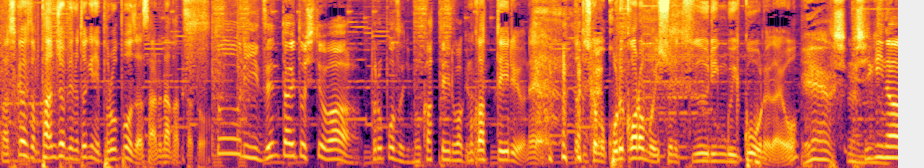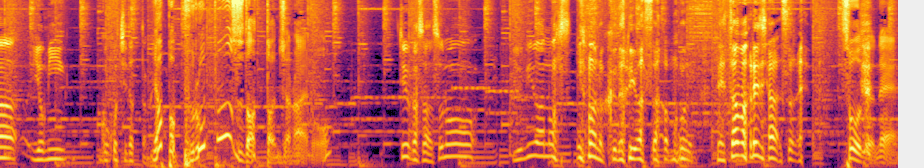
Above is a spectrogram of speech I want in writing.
まあ、少なくとも誕生日の時にプロポーズはされなかったと。ストーリー全体としては、プロポーズに向かっているわけだ。向かっているよね。だってしかもこれからも一緒にツーリング行こうねだよ。えー不うん思不思議な読み心地だったね。やっぱプロポーズだったんじゃないの？っていうかさ、その指輪の今のくだりはさ、もうネタバレじゃん、それ。そうだよね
